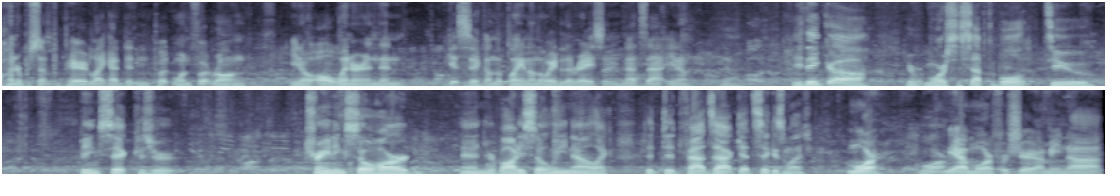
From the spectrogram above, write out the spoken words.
100% prepared, like I didn't put one foot wrong, you know, all winter, and then get sick on the plane on the way to the race, and that's that, you know. Yeah. Do you think uh, you're more susceptible to being sick because you're training so hard and your body's so lean now? Like, did, did Fat Zach get sick as much? More. More? Yeah, more for sure. I mean, uh,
